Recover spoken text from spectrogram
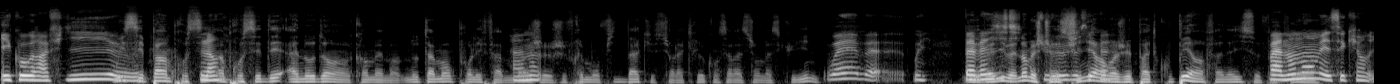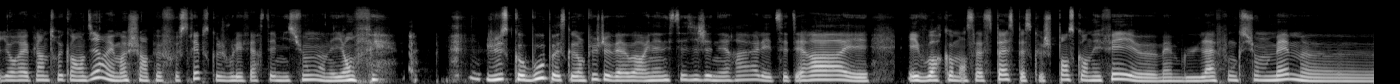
échographie. euh, Oui, c'est pas un, procédé anodin hein, quand même, hein, notamment pour les femmes. Ah Moi, je, je ferai mon feedback sur la cryoconservation masculine. Ouais, bah oui. Bah vas-y. bah, non, mais je te veux, laisse finir. Moi, je vais pas te couper, hein, enfin, Anaïs. enfin, Bah non, non, mais c'est qu'il y aurait plein de trucs à en dire, mais moi je suis un peu frustrée parce que je voulais faire cette émission en ayant fait jusqu'au bout, parce qu'en plus je devais avoir une anesthésie générale, etc. Et, et voir comment ça se passe, parce que je pense qu'en effet, euh, même la fonction même, euh,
